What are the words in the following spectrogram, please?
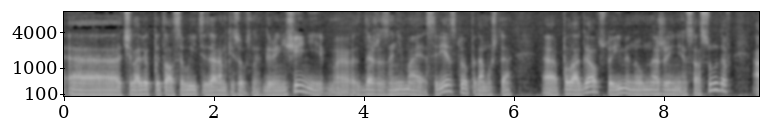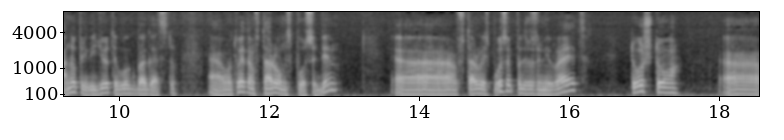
э, человек пытался выйти за рамки собственных ограничений, э, даже занимая средства, потому что полагал, что именно умножение сосудов, оно приведет его к богатству. А вот в этом втором способе, э, второй способ подразумевает то, что э,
